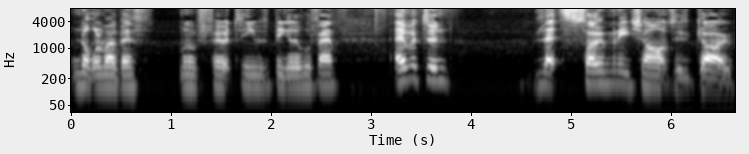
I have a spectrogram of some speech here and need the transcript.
not one of my best, one of my favourite teams. Being a Liverpool fan, Everton let so many chances go.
